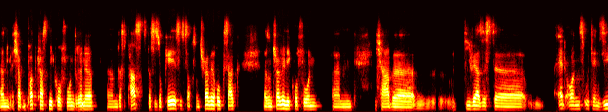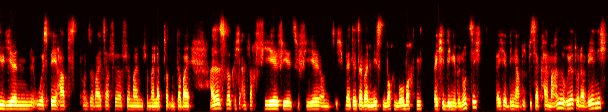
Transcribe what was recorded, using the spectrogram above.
Ähm, ich habe ein Podcast-Mikrofon drin, ähm, das passt, das ist okay. Es ist auch so ein Travel-Rucksack, also ein Travel-Mikrofon. Ähm, Ich habe diverseste Add-ons, Utensilien, USB-Hubs und so weiter für, für, mein, für meinen Laptop mit dabei. Also es ist wirklich einfach viel, viel zu viel. Und ich werde jetzt einfach in den nächsten Wochen beobachten, welche Dinge benutze ich, welche Dinge habe ich bisher keinmal angerührt oder wenig.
